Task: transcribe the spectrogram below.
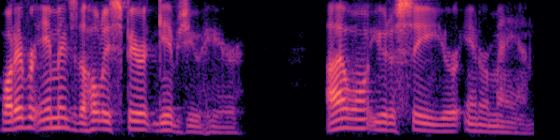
whatever image the Holy Spirit gives you here, I want you to see your inner man.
